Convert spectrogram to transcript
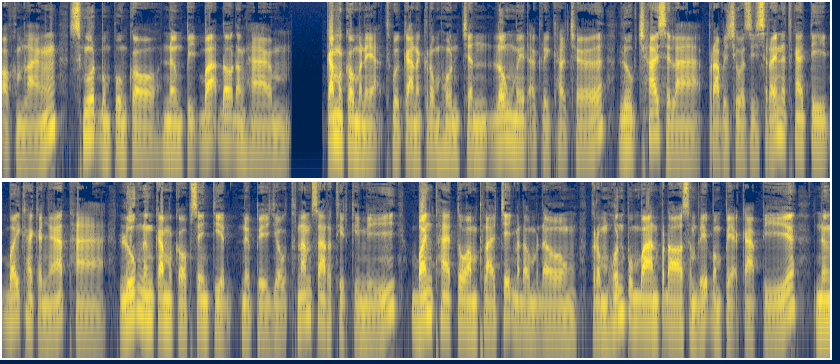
អស់កម្លាំងស្ងួតបំពង់ក និងពិបាកដកដង្ហើម កម្មករម្នាក់ធ្វើការនៅក្រុមហ៊ុនចិន Longmed Agriculture លោកឆាយសេឡាប្រាវិសុវស៊ីស្រីនៅថ្ងៃទី3ខែកញ្ញាថាលោកនិងកម្មករផ្សេងទៀតនៅពេលយកថ្នាំសារធាតុគីមីបាញ់ថែទាំផ្លែចេកម្ដងម្ដងក្រុមហ៊ុនពុំបានផ្ដល់សម្ភារបំពាក់ការពារនិង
